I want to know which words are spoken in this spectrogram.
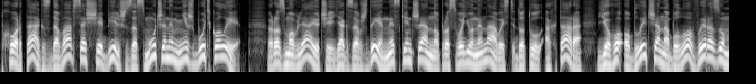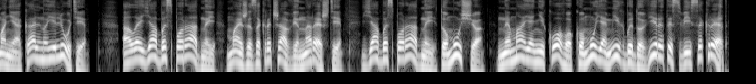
Пхортак здавався ще більш засмученим, ніж будь-коли. Розмовляючи, як завжди, нескінченно про свою ненависть до Тул Ахтара, його обличчя набуло виразу маніакальної люті. Але я безпорадний, майже закричав він нарешті. Я безпорадний, тому що немає нікого, кому я міг би довірити свій секрет,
